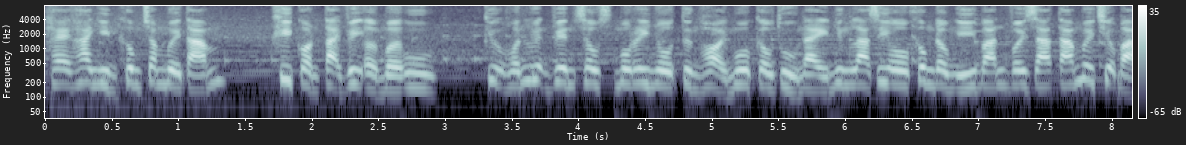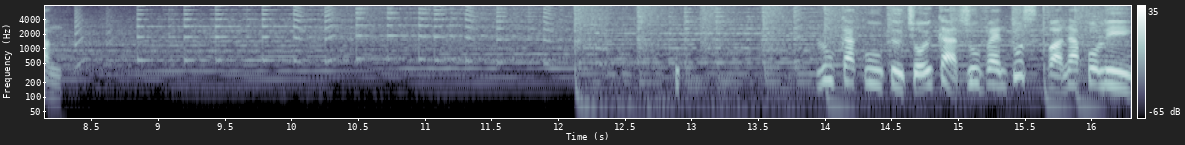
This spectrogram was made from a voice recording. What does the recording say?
Hè 2018, khi còn tại vị ở MU, cựu huấn luyện viên Jose Mourinho từng hỏi mua cầu thủ này nhưng Lazio không đồng ý bán với giá 80 triệu bảng. Lukaku từ chối cả Juventus và Napoli.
